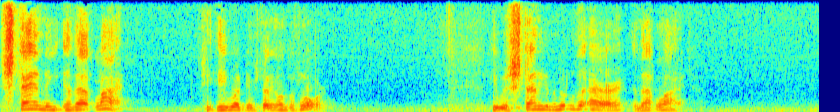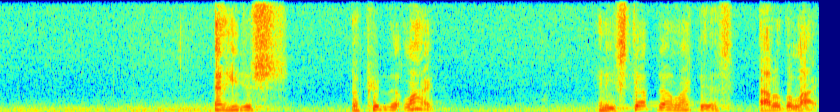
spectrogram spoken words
Standing in that light. He, he wasn't even standing on the floor. He was standing in the middle of the air in that light. And he just appeared in that light. And he stepped down like this out of the light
